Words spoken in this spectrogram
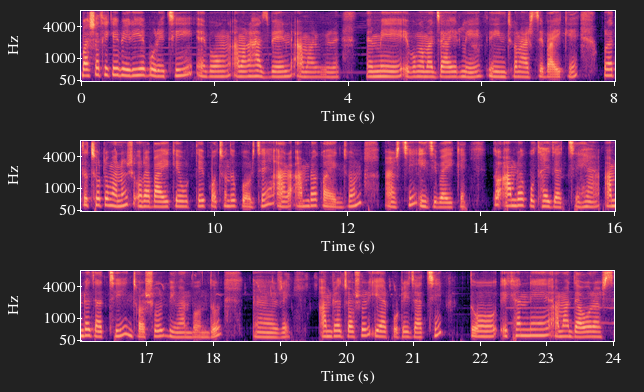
বাসা থেকে বেরিয়ে পড়েছি এবং আমার হাজব্যান্ড আমার মেয়ে এবং আমার জায়ের মেয়ে তিনজন আসছে বাইকে ওরা তো ছোট মানুষ, ওরা বাইকে উঠতে পছন্দ করছে আর আমরা কয়েকজন আসছি ইজি বাইকে তো আমরা কোথায় যাচ্ছি? হ্যাঁ আমরা যাচ্ছি যশোর বিমানবন্দর আমরা যশোর এয়ারপোর্টে যাচ্ছি। তো এখানে আমার দেওয়ার আসছে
